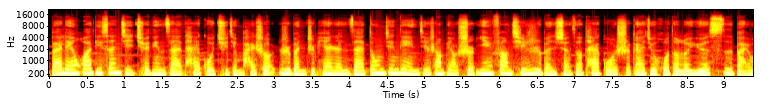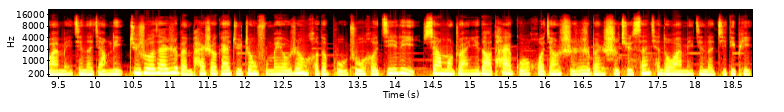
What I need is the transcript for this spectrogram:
白莲花》第三季确定在泰国取景拍摄。日本制片人在东京电影节上表示，因放弃日本选择泰国，使该剧获得了约四百万美金的奖励。据说在日本拍摄该剧，政府没有任何的补助和激励，项目转移到泰国或将使日本失去三千多万美金的 GDP。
